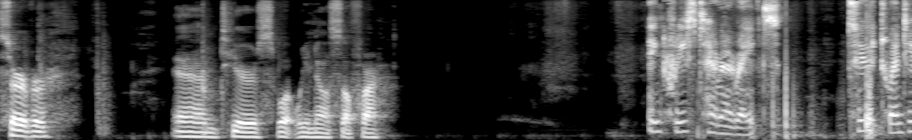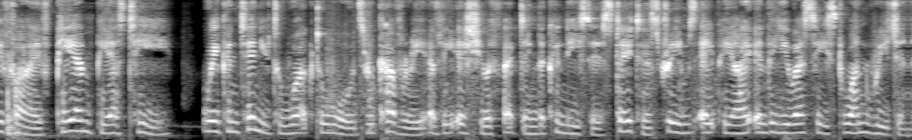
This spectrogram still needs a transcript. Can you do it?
server, and here's what we know so far. Increased error rates. 2:25 p.m. PST. We continue to work towards recovery of the issue affecting the Kinesis data streams API in the US East 1 region.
